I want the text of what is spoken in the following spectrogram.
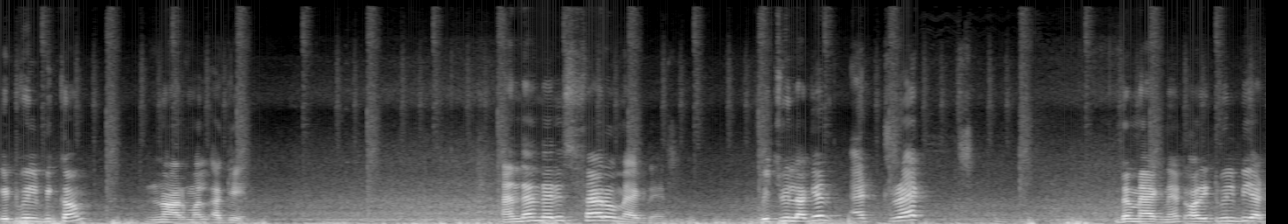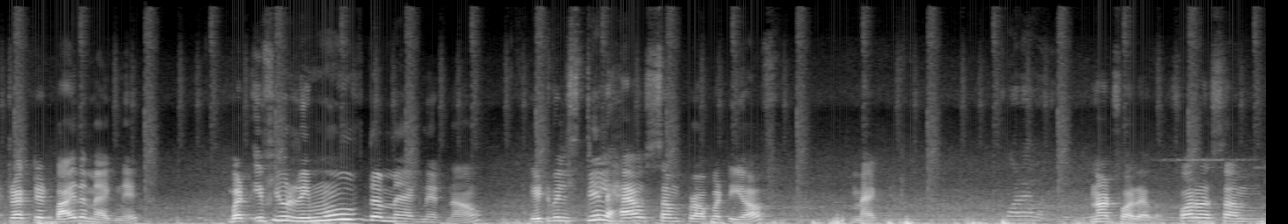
it will become normal again. And then there is ferromagnet which will again attract the magnet or it will be attracted by the magnet. But if you remove the magnet now it will still have some property of magnet. Forever. not forever. For some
